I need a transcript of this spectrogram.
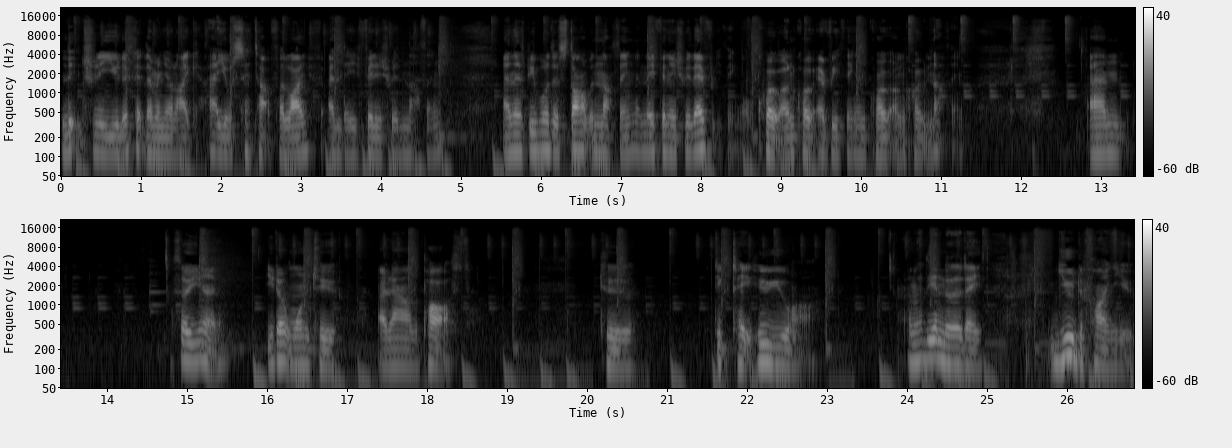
Literally, you look at them and you're like, how you're set up for life, and they finish with nothing and there's people that start with nothing and they finish with everything, or quote unquote everything and quote unquote nothing. And so, you know, you don't want to allow the past to dictate who you are. And at the end of the day, you define you.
